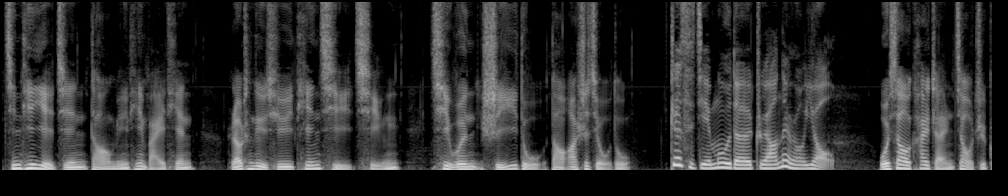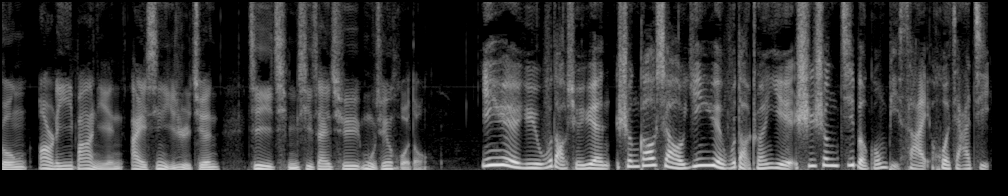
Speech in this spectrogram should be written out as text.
今天夜间到明天白天，聊城地区天气晴。气温十一度到二十九度。这次节目的主要内容有：我校开展教职工二零一八年爱心一日捐暨情系灾区募捐活动；音乐与舞蹈学院升高校音乐舞蹈专业师生基本功比赛获佳绩。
